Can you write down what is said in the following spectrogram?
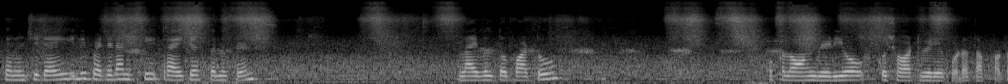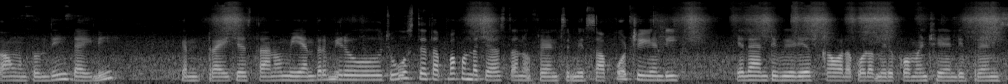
ఇక్కడ నుంచి డైలీ పెట్టడానికి ట్రై చేస్తాను ఫ్రెండ్స్. లైవ్లతో పాటు ఒక లాంగ్ వీడియో ఒక షార్ట్ వీడియో కూడా తప్పక ఉంటుంది డైలీ. కానీ ట్రై చేస్తాను. మీ అందరు మీరు చూస్తే తప్పకుండా చేస్తాను ఫ్రెండ్స్. మీరు సపోర్ట్ చేయండి. ఎలాంటి వీడియోస్ కావాలో కూడా మీరు కామెంట్ చేయండి ఫ్రెండ్స్.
